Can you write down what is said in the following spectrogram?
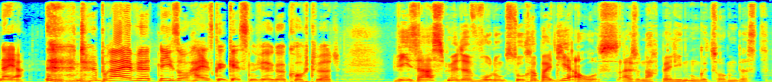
Naja, der Brei wird nie so heiß gegessen, wie er gekocht wird. Wie sah es mit der Wohnungssuche bei dir aus, als du nach Berlin umgezogen bist?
